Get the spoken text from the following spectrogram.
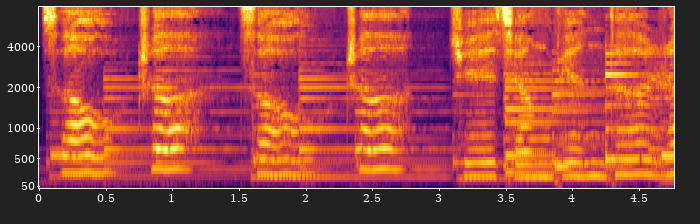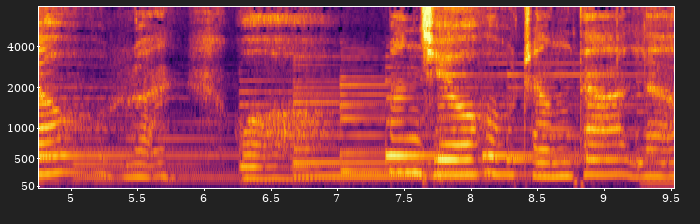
走着走着倔强变得柔软我们就长大了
